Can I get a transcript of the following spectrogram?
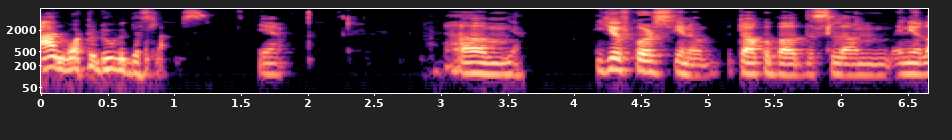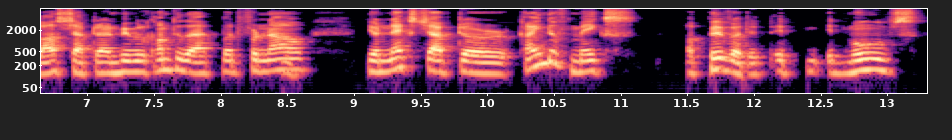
and what to do with the slums yeah um yeah. you of course you know talk about the slum in your last chapter and we will come to that but for now yeah. Your next chapter kind of makes a pivot it it, it moves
